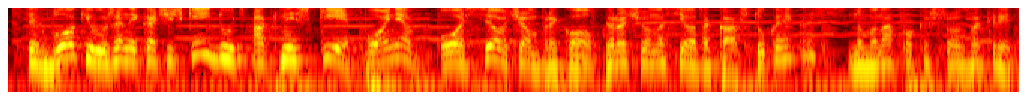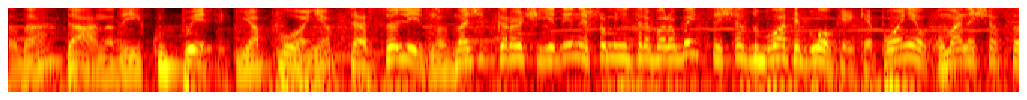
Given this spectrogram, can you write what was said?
з цих блоків вже не качечки йдуть, а книжки, поняв? Ось в чому прикол. Коротше, у нас є отака штука якась, ну вона поки що закрита, да? Да, треба її купити. Я поняв. Це солідно. Значить, коротше, єдине, що мені треба робити, це зараз добувати блоки, як я поняв. У мене зараз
